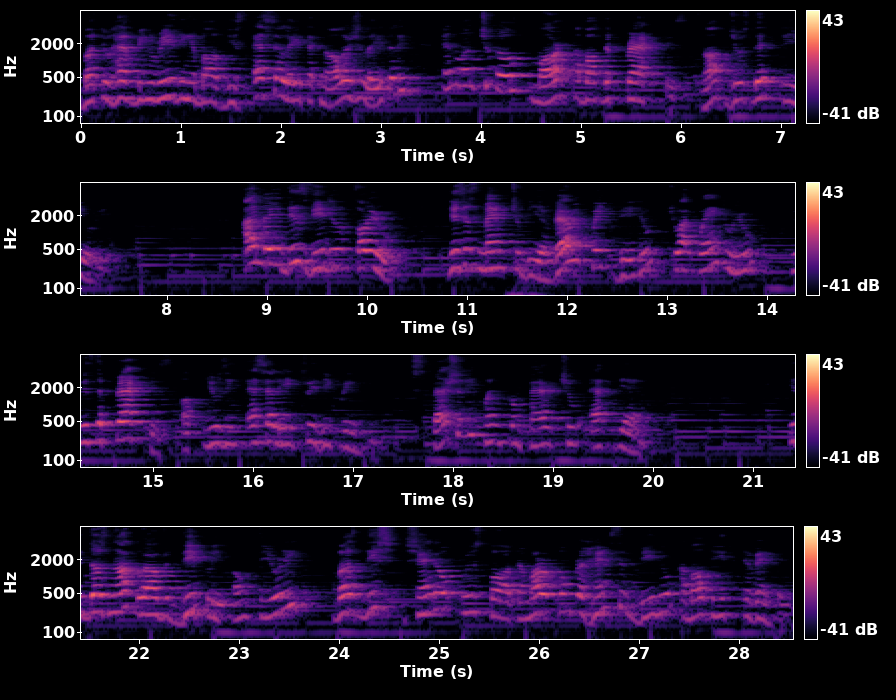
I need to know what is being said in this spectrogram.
But you have been reading about this SLA technology lately and want to know more about the practice, not just the theory. I made this video for you. This is meant to be a very quick video to acquaint you with the practice of using SLA 3D printing, especially when compared to FDM. It does not delve deeply on theory, but this channel will spot a more comprehensive video about it eventually.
